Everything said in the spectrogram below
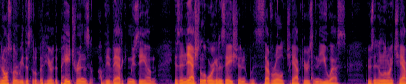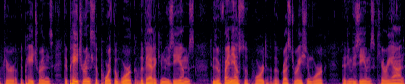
And also want to read this little bit here. The Patrons of the Vatican Museum is a national organization with several chapters in the U.S. There's an Illinois chapter of the Patrons. The Patrons support the work of the Vatican Museums through their financial support of the restoration work that the museums carry on.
